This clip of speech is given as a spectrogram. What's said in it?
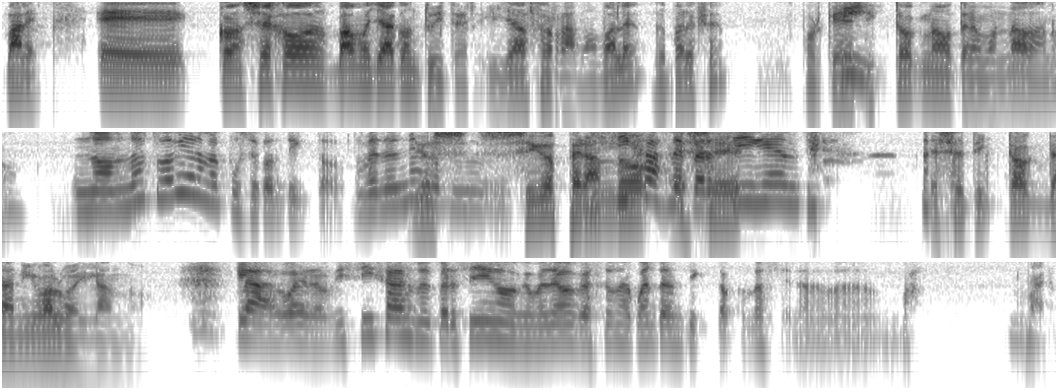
Vale, eh, consejos, vamos ya con Twitter y ya cerramos, ¿vale? ¿Te parece? Porque Sí. TikTok no tenemos nada, ¿no? No, no, todavía no me puse con TikTok. Me Yo sigo esperando Mis hijas me ese, persiguen. ese TikTok de Aníbal bailando. Claro, bueno, mis hijas me persiguen con que me tengo que hacer una cuenta en TikTok. No sé, no, no, no, va. Bueno,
